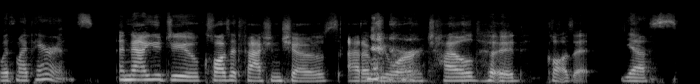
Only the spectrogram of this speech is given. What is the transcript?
with my parents. And now you do closet fashion shows out of your childhood closet. Yes.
